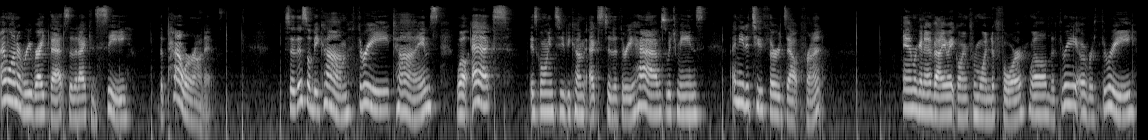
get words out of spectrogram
I want to rewrite that so that I can see the power on it. So this will become 3 times, well, x is going to become x to the 3 halves, which means I need a 2 thirds out front. And we're going to evaluate going from 1 to 4. Well, the 3 over 3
